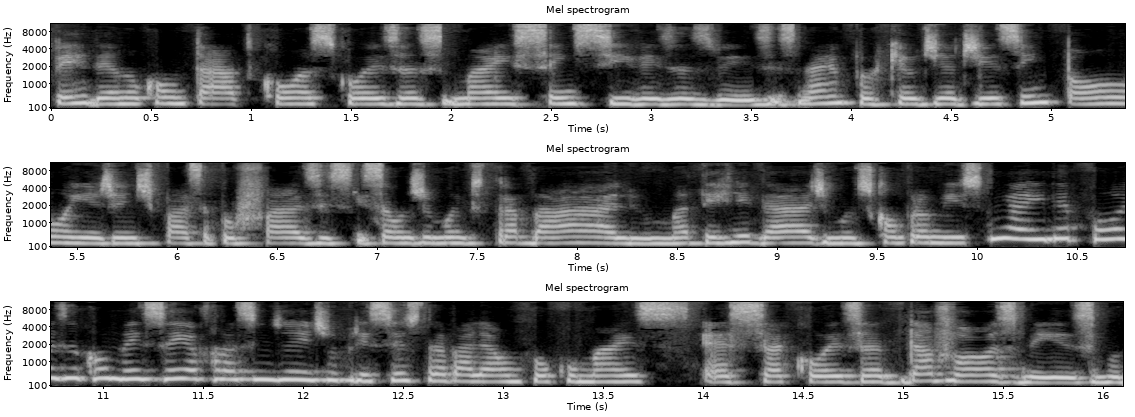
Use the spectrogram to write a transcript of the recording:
perdendo contato com as coisas mais sensíveis às vezes, né? Porque o dia a dia se impõe, a gente passa por fases que são de muito trabalho, maternidade, muitos compromissos. E aí depois eu comecei a falar assim, gente, eu preciso trabalhar um pouco mais essa coisa da voz mesmo.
